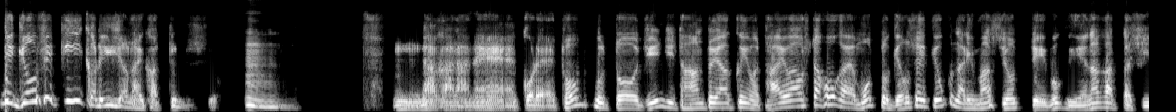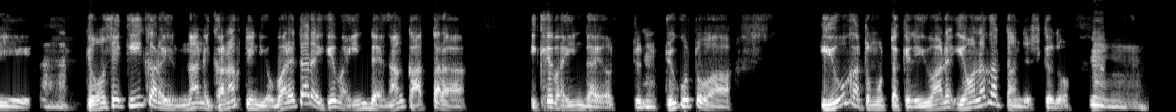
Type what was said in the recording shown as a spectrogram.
で、業績いいからいいじゃないかって言うんですよ。うん。だからね、これ、トップと人事担当役員は対話をした方がもっと業績良くなりますよって僕言えなかったし、業績いいから何行かなくていいんで呼ばれたら行けばいいんだよ。何かあったら行けばいいんだよって、ね、っていうことは言おうかと思ったけど言われ言わなかったんですけど、うん、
